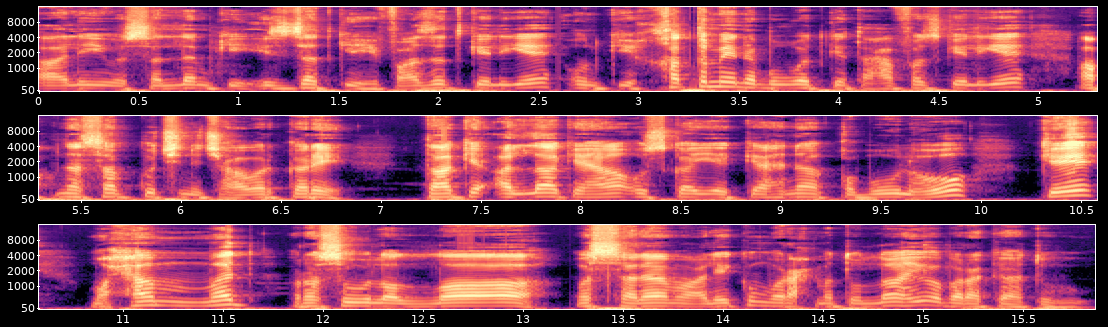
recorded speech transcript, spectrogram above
علیہ وسلم کی عزت کی حفاظت کے لیے، ان کی ختم نبوت کے تحفظ کے لیے اپنا سب کچھ نچھاور کرے، تاکہ اللہ کے ہاں اس کا یہ کہنا قبول ہو کہ محمد رسول اللہ. والسلام علیکم ورحمۃ اللہ وبرکاتہ.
